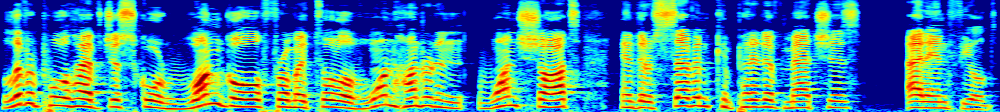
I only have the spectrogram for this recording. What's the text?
Liverpool have just scored one goal from a total of 101 shots in their seven competitive matches at Anfield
